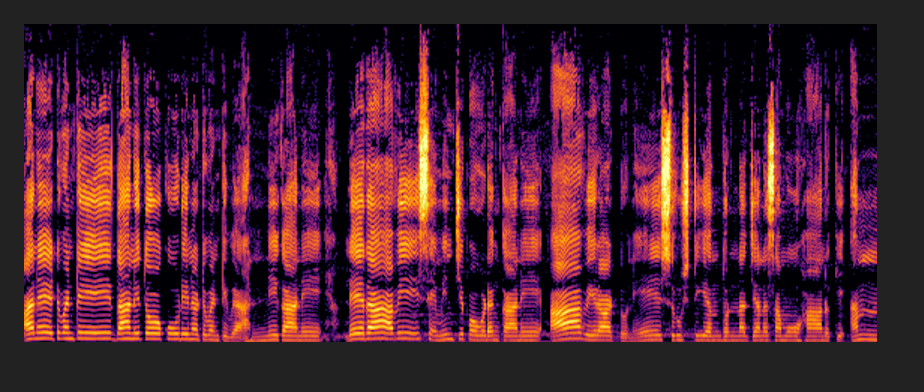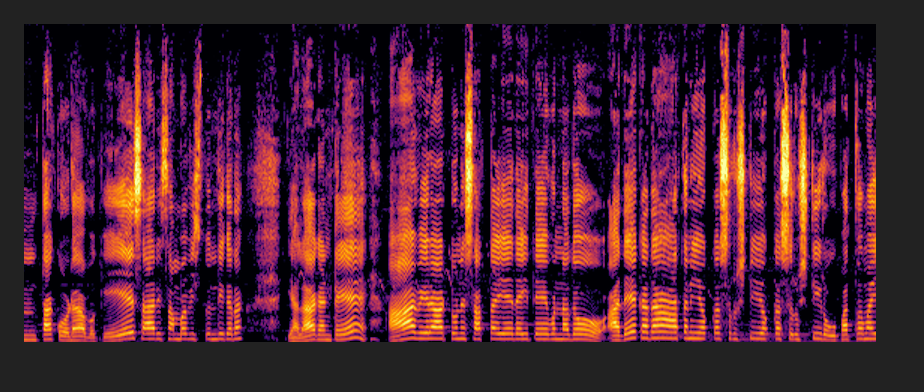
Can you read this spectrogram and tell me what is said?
అనేటువంటి దానితో కూడినటువంటివి అన్నీ కానీ లేదా అవి శమించిపోవడం కానీ ఆ విరాట్టునే సృష్టి అందున్న జన సమూహానికి అంతా కూడా ఒకేసారి సంభవిస్తుంది కదా. ఎలాగంటే ఆ విరాట్టుని సత్త ఏదైతే ఉన్నదో అదే కదా అతని యొక్క సృష్టి యొక్క సృష్టి రూపత్వమై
